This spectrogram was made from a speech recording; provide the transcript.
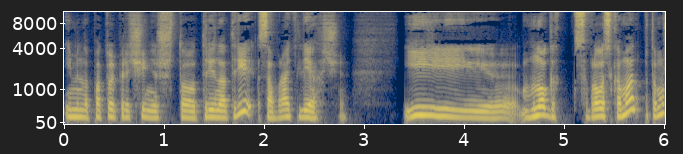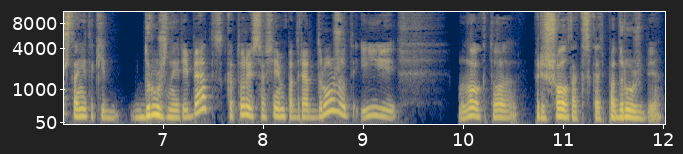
именно по той причине, что 3 на 3 собрать легче. И много собралось команд, потому что они такие дружные ребята, которые со всеми подряд дружат, и много кто пришел, так сказать, по дружбе.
